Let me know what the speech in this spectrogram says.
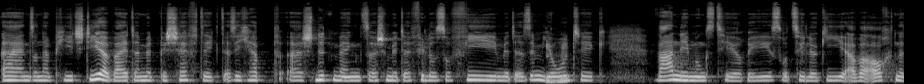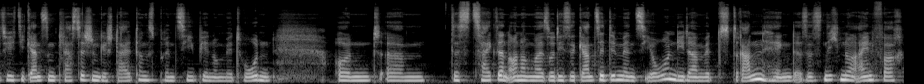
äh, in so einer PhD-Arbeit damit beschäftigt, also ich habe äh, Schnittmengen zum Beispiel mit der Philosophie, mit der Semiotik, mhm. Wahrnehmungstheorie, Soziologie, aber auch natürlich die ganzen klassischen Gestaltungsprinzipien und Methoden. Und ähm, das zeigt dann auch nochmal so diese ganze Dimension, die damit dranhängt. Also es ist nicht nur einfach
